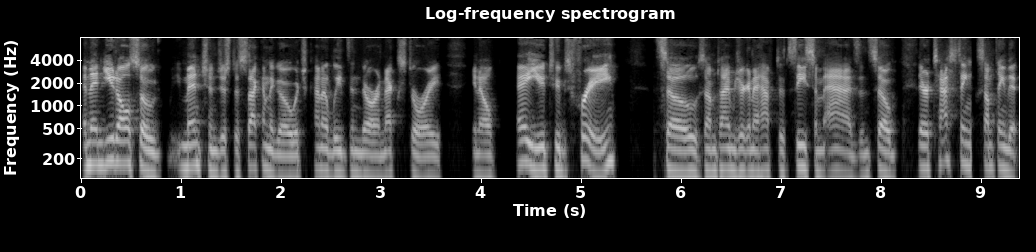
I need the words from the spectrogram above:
And then you'd also mentioned just a second ago, which kind of leads into our next story, you know, hey, YouTube's free. So sometimes you're going to have to see some ads. And so they're testing something that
